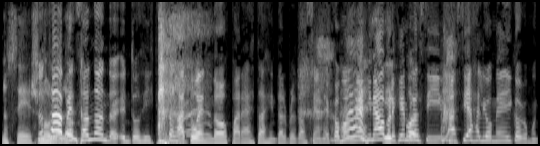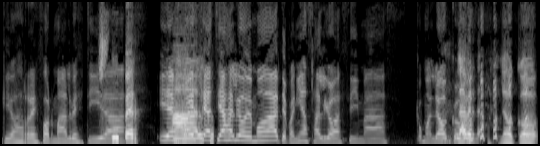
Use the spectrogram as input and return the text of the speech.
no sé. Yo, estaba pensando en, tus distintos atuendos para estas interpretaciones. Como me ah, imaginaba, por ejemplo, si hacías algo médico, como que ibas a reformar vestida. Súper y después, si hacías algo de moda, te ponías algo así más como loco. La verdad, loco.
